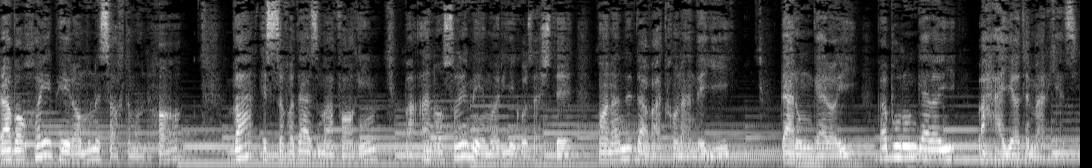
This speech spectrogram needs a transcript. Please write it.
رواهای پیرامون ساختمان ها و استفاده از مفاهیم و عناصر معماری گذشته مانند دعوت کنندگی، درونگرایی و برونگرایی و حیات مرکزی.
